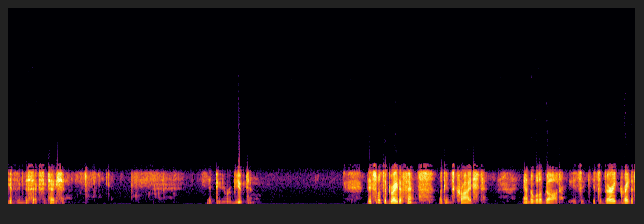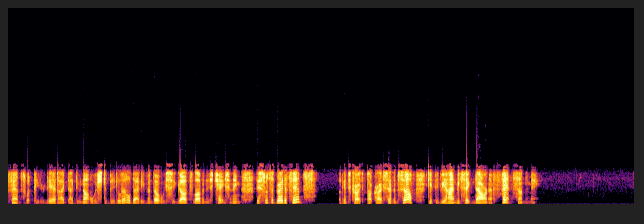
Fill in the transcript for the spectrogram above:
gives him this exhortation. Yet Peter rebuked him. This was a great offense against Christ and the will of God. It's a, it's a very great offense what Peter did. I, I do not wish to belittle that, even though we see God's love in his chastening. This was a great offense against Christ. Christ said himself, Get thee behind me, Satan, thou art an offense unto me.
